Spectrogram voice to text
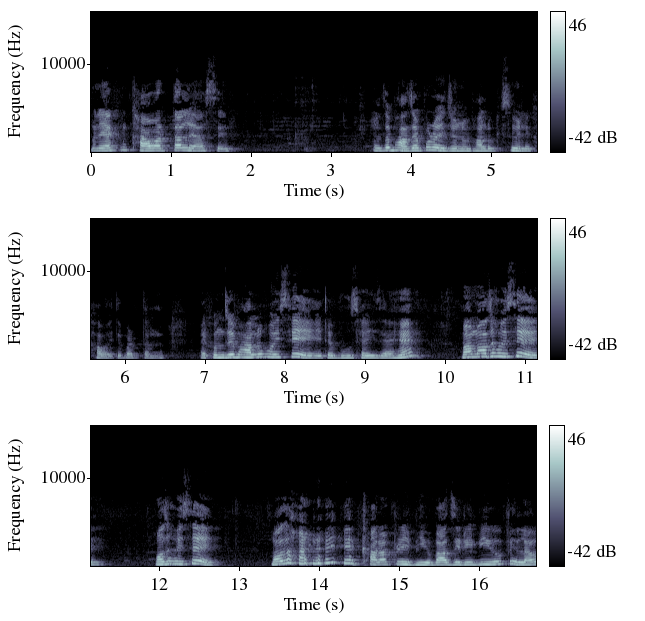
মানে এখন খাওয়ার তালে আছে। তো ভাজা পড়া, এই জন্য ভালো কিছু হলে খাওয়াইতে পারতাম না। এখন যে ভালো হয়েছে এটা বুঝাই যায় হ্যাঁ? মা, মজা হয়েছে মজা হয়েছে মজা হয় নাই? খারাপ রিভিউ বাজে রিভিউ পেলাও।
